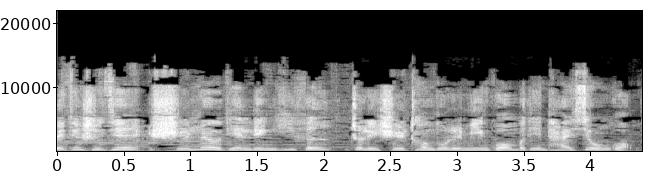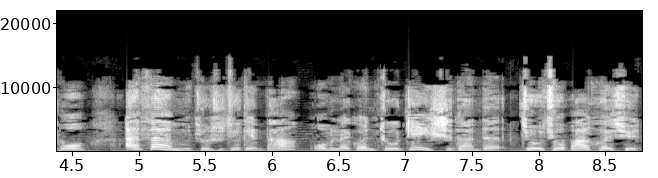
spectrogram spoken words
北京时间十六点零一分，这里是成都人民广播电台新闻广播 FM 九十九点八，我们来关注这一时段的九九八快讯。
